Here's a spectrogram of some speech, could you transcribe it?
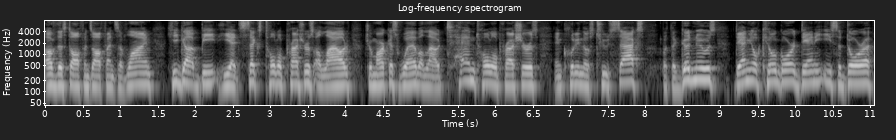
of this Dolphins offensive line. He got beat. He had six total pressures allowed. J'Marcus Webb allowed 10 total pressures, including those two sacks. But the good news Daniel Kilgore, Danny Isidora,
